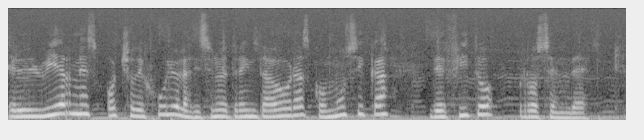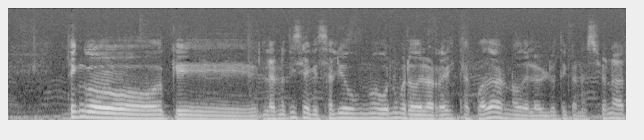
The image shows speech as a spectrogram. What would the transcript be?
el viernes 8 de julio a las 19.30 horas, con música de Fito Rosende. Tengo que la noticia que salió un nuevo número de la revista Cuaderno de la Biblioteca Nacional.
